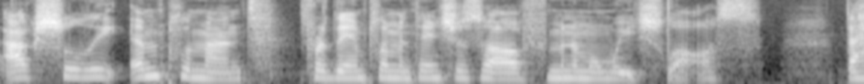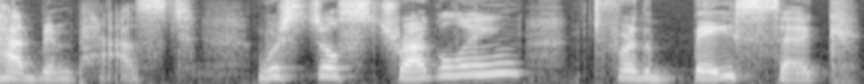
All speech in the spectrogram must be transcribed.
actually implement for the implementations of minimum wage laws that had been passed. We're still struggling for the basic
